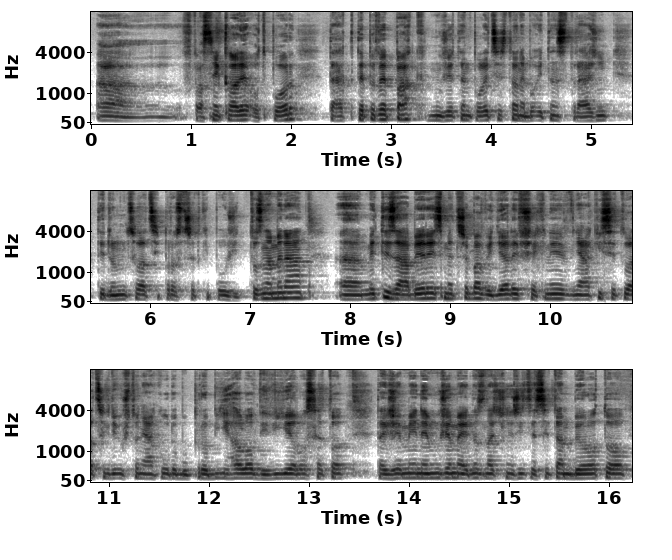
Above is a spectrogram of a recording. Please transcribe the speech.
a vlastně klade odpor, tak teprve pak může ten policista nebo i ten strážník ty donucovací prostředky použít. To znamená, eh, my ty záběry jsme třeba viděli všechny v nějaké situaci, kdy už to nějakou dobu probíhalo, vyvíjelo se to, takže my nemůžeme jednoznačně říct, jestli tam bylo to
